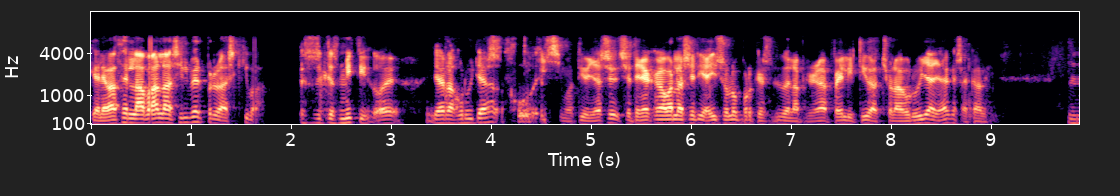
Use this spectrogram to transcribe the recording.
Que le va a hacer la bala a Silver, pero la esquiva. Eso sí que es mítico, ¿eh? Ya la grulla, Es joder. tío. Ya se, se tenía que acabar la serie ahí solo porque es de la primera peli, tío. Ha hecho la grulla ya que se acabe. Mm.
